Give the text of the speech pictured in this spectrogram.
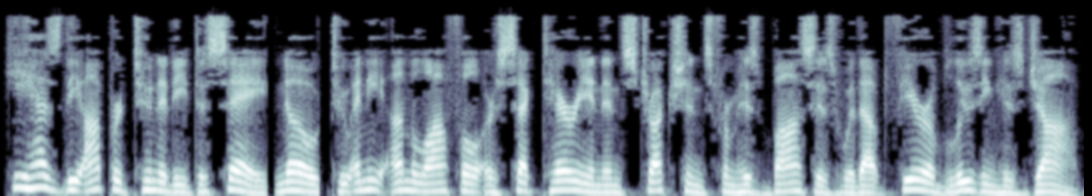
He has the opportunity to say no to any unlawful or sectarian instructions from his bosses without fear of losing his job.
